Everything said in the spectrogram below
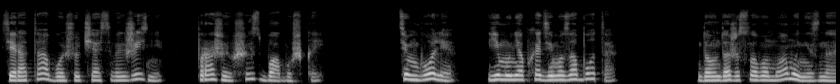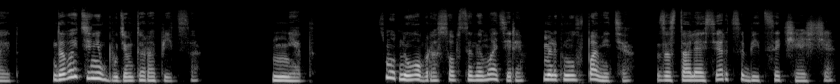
Сирота, большую часть своей жизни, проживший с бабушкой. Тем более, ему необходима забота. Да он даже слова мамы не знает. Давайте не будем торопиться. Нет. Смутный образ собственной матери мелькнул в памяти, заставляя сердце биться чаще.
